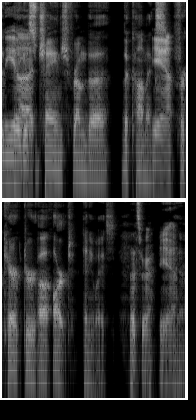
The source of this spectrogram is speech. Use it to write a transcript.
then the, the, uh, biggest change from the the comics Yeah. for character uh, art anyways. That's fair. Yeah. Yeah.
